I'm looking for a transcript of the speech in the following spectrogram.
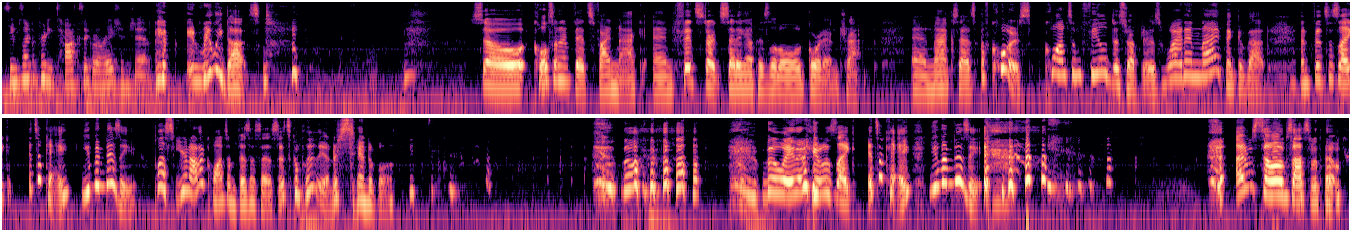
Seems like a pretty toxic relationship. It it really does. so Coulson and Fitz find Mac, and Fitz starts setting up his little Gordon trap. And Mac says, "Of course, quantum field disruptors. Why didn't I think of that?" And Fitz is like, "It's okay. You've been busy. Plus, you're not a quantum physicist. It's completely understandable." the, way that he was like, "It's okay. You've been busy." I'm so obsessed with him.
